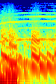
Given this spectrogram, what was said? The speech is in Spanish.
Oh,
